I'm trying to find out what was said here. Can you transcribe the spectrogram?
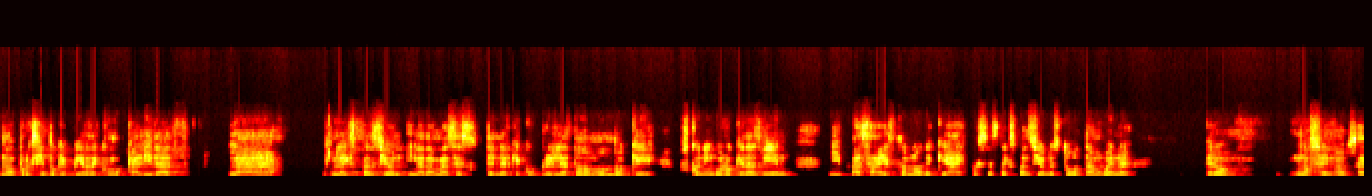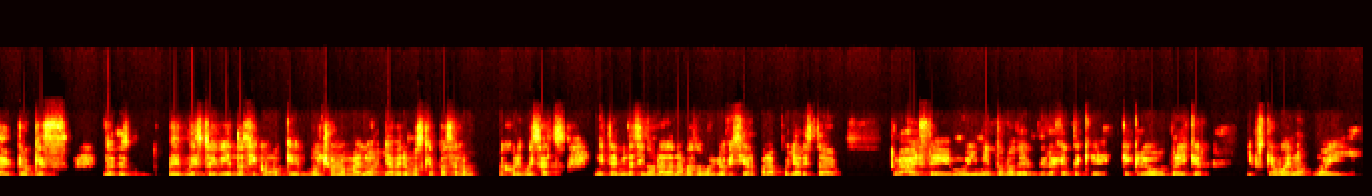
¿no? Porque siento que pierde como calidad la, expansión y nada más es tener que cumplirle a todo mundo que pues, con ninguno quedas bien y pasa esto, ¿no? De que, ay, pues esta expansión estuvo tan buena, pero no sé, ¿no? O sea, creo que es, me estoy viendo así como que mucho lo malo, ya veremos qué pasa, a lo mejor y Wizards ni termina haciendo nada, nada más lo volvió oficial para apoyar esta, a este movimiento, ¿no? De, de la gente que, que creó Breaker y pues qué bueno, ¿no? Y,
